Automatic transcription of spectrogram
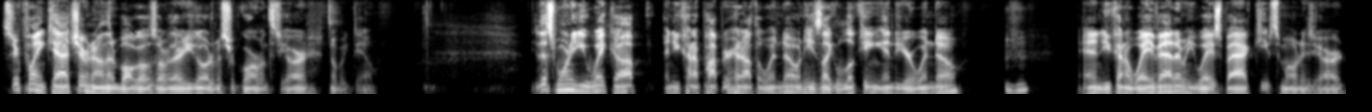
so you're playing catch. Every now and then, a ball goes over there. You go to Mister Gorman's yard. No big deal. This morning, you wake up and you kind of pop your head out the window, and he's like looking into your window. Mhm. and you kind of wave at him. He waves back, keeps him on his yard.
